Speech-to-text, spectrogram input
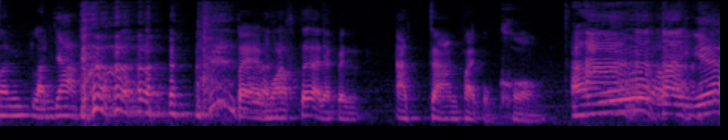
มันหลังยาก แต่นั่นแหละมคอนรับสเตอร์อาจจะเป็นอาจารย์ฝ่ายปกครองเอออะไรอย่างเงี้ย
